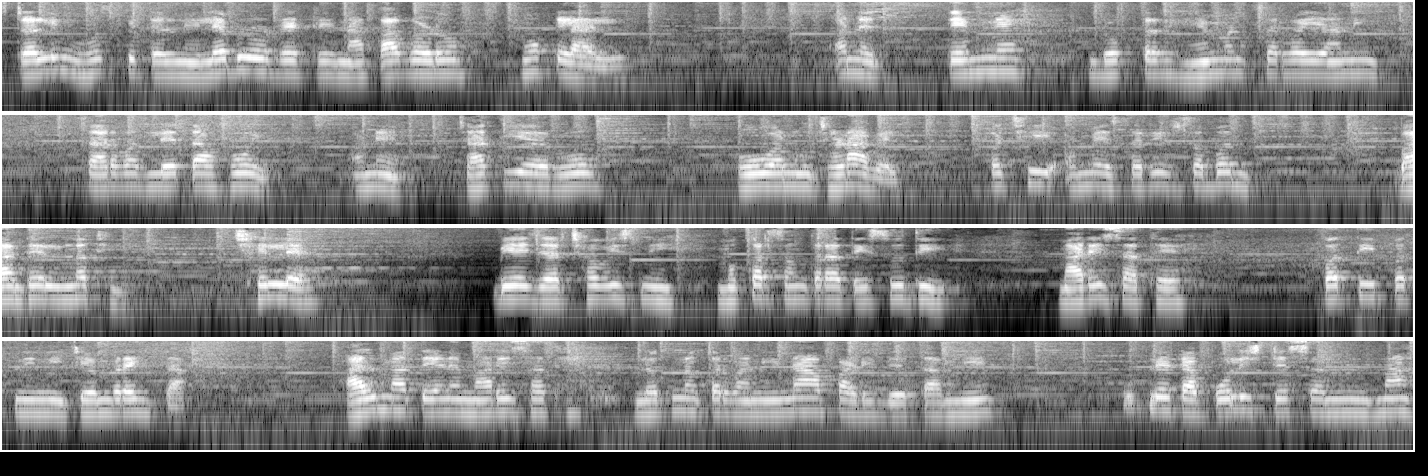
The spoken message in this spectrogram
સ્ટર્લિંગ હોસ્પિટલની લેબોરેટરીના કાગળો મોકલાયેલ અને તેમને ડૉક્ટર હેમંત સરવૈયાની સારવાર લેતા હોય અને જાતીય રોગ હોવાનું જણાવેલ. પછી અમે શરીર સંબંધ બાંધેલ નથી. છેલ્લે બે હજાર છવ્વીસની મકર સંક્રાંતિ સુધી મારી સાથે પતિ પત્નીની જેમ રહેતા. હાલમાં તેણે મારી સાથે લગ્ન કરવાની ના પાડી દેતા મેં ઉપલેટા પોલીસ સ્ટેશનમાં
